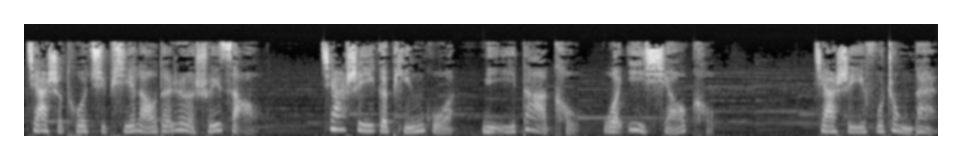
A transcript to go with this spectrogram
家是脱去疲劳的热水澡，家是一个苹果，你一大口，我一小口，家是一副重担，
